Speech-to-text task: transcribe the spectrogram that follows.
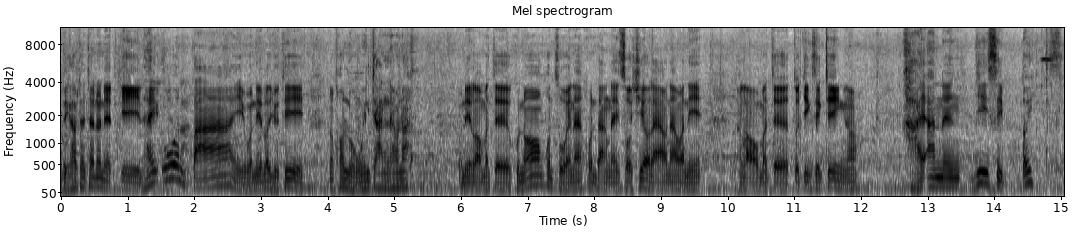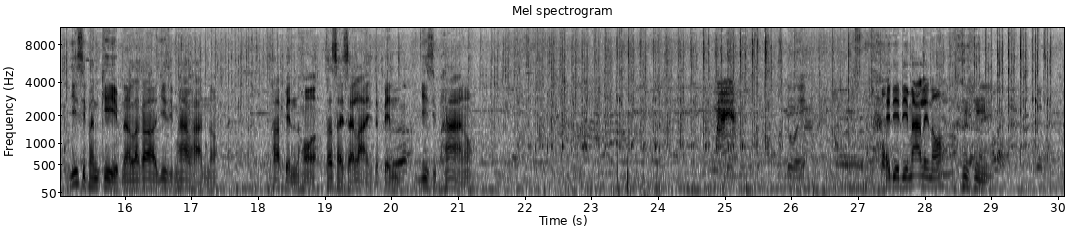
วัสดีครับเจ้าเจ้าเน็ตกีนให้อ้วนตาย วันนี้เราอยู่ที่นครหลวงเวียงจันทร์แล้วนะ วันนี้เรามาเจอคุณน้องคนสวยนะ คนดังในโซเชียลแล้วนะวันนี้เรามาเจอตัวจริงเสียงจริงเนาะขายอันหนึ่ง20 เอ้ย 20พันกีบนะ แล้วก็ 25พันเนาะถ้าเป็นห่อถ้าใส่สายหลายจะเป็น 25 เนาะไม้อะดูไว้ไอเดียดีมากเลยเนาะ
